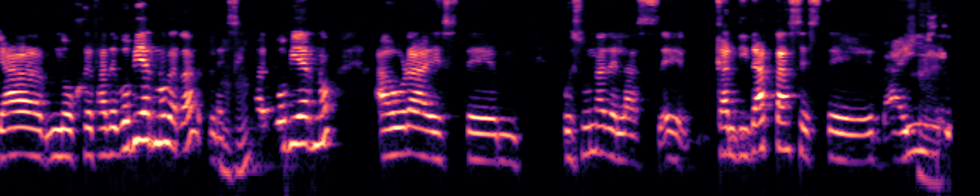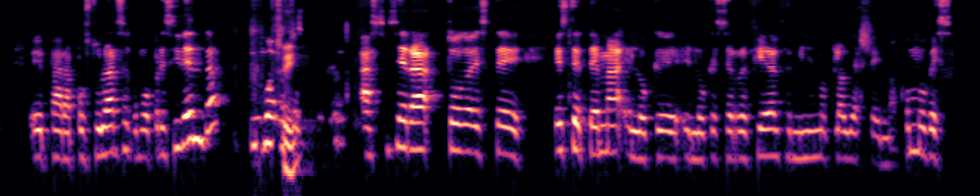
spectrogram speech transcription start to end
ya no jefa de gobierno, ¿verdad? La ex jefa de gobierno, ahora este, pues una de las eh, candidatas, este, ahí eh, para postularse como presidenta. Y bueno, pues, así será todo este, este tema en lo, que, en lo que se refiere al feminismo Claudia Sheinbaum. ¿Cómo ves?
